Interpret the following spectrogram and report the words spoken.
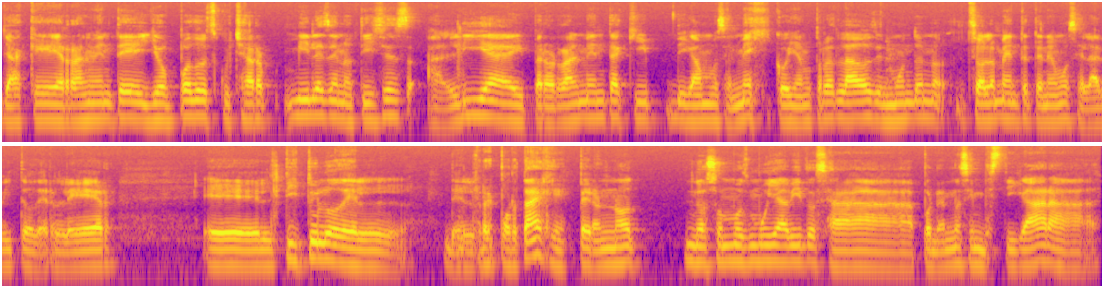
ya que realmente yo puedo escuchar miles de noticias al día, y, pero realmente aquí, digamos, en México y en otros lados del mundo no, solamente tenemos el hábito de leer el título del, del reportaje, pero no, no somos muy ávidos a ponernos a investigar, a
